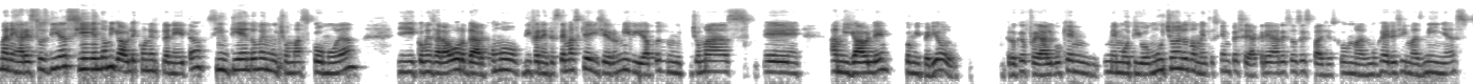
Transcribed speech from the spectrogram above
manejar estos días siendo amigable con el planeta, sintiéndome mucho más cómoda y comenzar a abordar como diferentes temas que hicieron mi vida pues mucho más eh, amigable con mi periodo. Creo que fue algo que me motivó mucho en los momentos que empecé a crear esos espacios con más mujeres y más niñas.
